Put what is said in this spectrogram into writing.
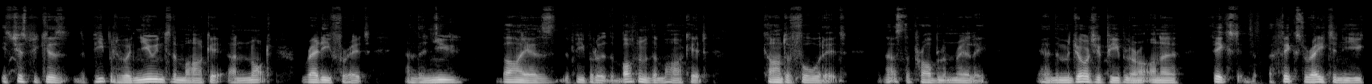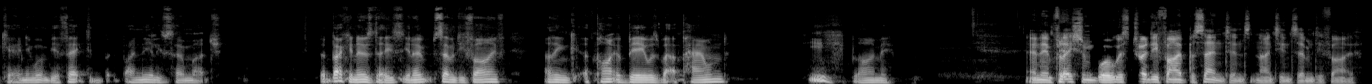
it's just because the people who are new into the market are not ready for it, and the new buyers, the people at the bottom of the market, can't afford it. And that's the problem, really. You know, the majority of people are on a fixed a fixed rate in the UK, and you won't be affected by nearly so much. But back in those days, you know, seventy five, I think a pint of beer was about a pound. Eesh, blimey. And inflation yeah, well, was 25% in 1975.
